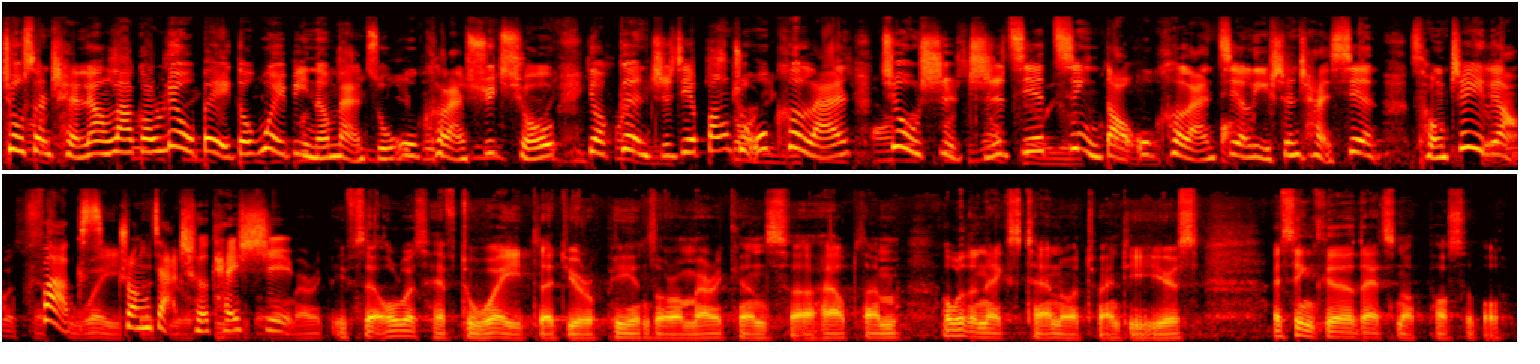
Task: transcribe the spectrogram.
就算产量拉高六倍，都未必能满足乌克兰需求。要更直接帮助乌克兰，就是直接进到乌克兰建立生产线，从这辆 Fox 装甲车开始。If they always have to wait that Europeans or Americans uh, help them over the next ten or twenty years, I think that's not possible.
